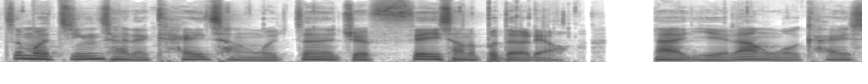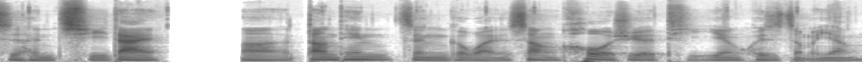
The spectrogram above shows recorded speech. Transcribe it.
这么精彩的开场，我真的觉得非常的不得了。那也让我开始很期待，呃，当天整个晚上后续的体验会是怎么样。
